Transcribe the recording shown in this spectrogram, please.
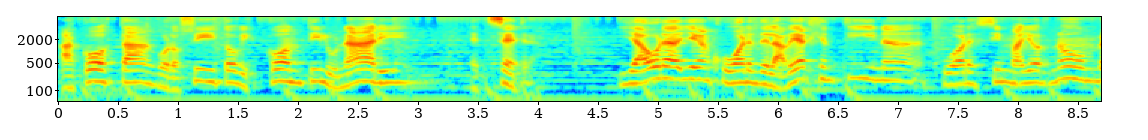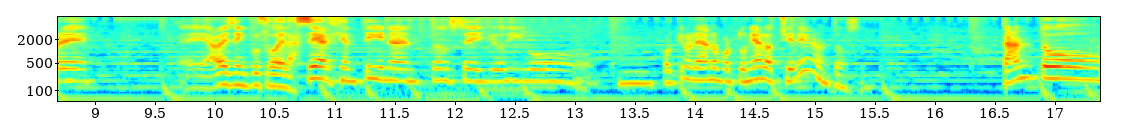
Acosta, Gorosito, Visconti, Lunari, etc. Y ahora llegan jugadores de la B Argentina, jugadores sin mayor nombre, eh, a veces incluso de la C Argentina. Entonces yo digo, mm, ¿por qué no le dan oportunidad a los chilenos entonces? Tanto,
